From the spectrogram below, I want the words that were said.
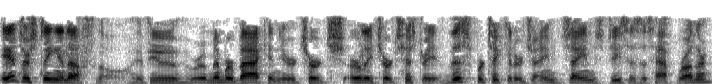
Interesting enough, though, if you remember back in your church, early church history, this particular James, James, Jesus' half brother,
